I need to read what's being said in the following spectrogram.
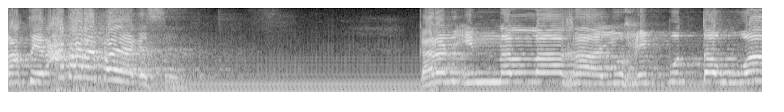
রাতের আধারে পাওয়া গেছে। কারণ ওয়া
